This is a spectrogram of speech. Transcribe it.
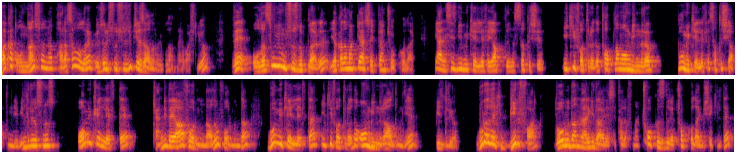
Fakat ondan sonra parasal olarak özel usulsüzlük cezaları uygulanmaya başlıyor. Ve olası uyumsuzlukları yakalamak gerçekten çok kolay. Yani siz bir mükellefe yaptığınız satışı iki faturada toplam 10 bin lira bu mükellefe satış yaptım diye bildiriyorsunuz. O mükellef de kendi BA formunda, alım formunda bu mükelleften iki faturada 10 bin lira aldım diye bildiriyor. Buradaki bir fark doğrudan vergi dairesi tarafından çok hızlı ve çok kolay bir şekilde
